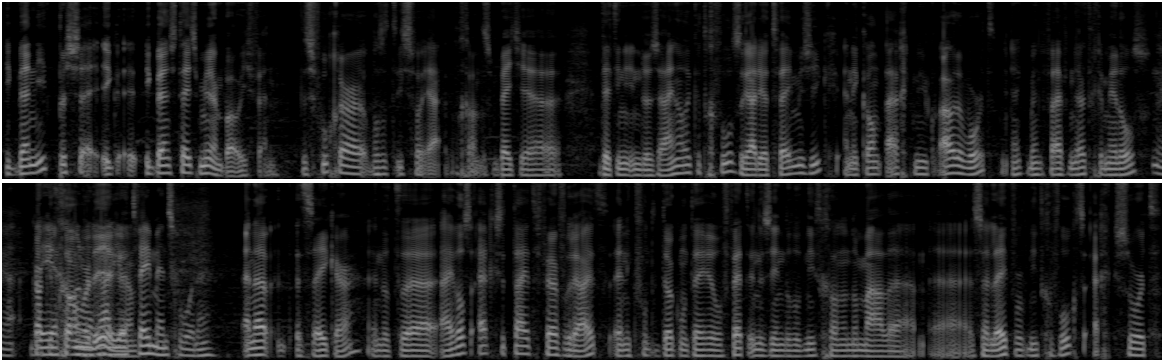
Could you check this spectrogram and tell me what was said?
ik ben niet per se... Ik, ik ben steeds meer een Bowie-fan. Dus vroeger was het iets van, ja, gewoon, dat is een beetje uh, 13 in dozijn had ik het gevoel. Het is Radio 2 muziek. En ik kan het eigenlijk nu ik ouder word, ik ben 35 inmiddels, ja, kan ben ik je het gewoon een waarderen. Radio 2 mens geworden. En uh, het zeker. En dat, uh, hij was eigenlijk zijn tijd ver vooruit. En ik vond die documentaire heel vet in de zin dat het niet gewoon een normale... Uh, zijn leven wordt niet gevolgd. Het is eigenlijk een soort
